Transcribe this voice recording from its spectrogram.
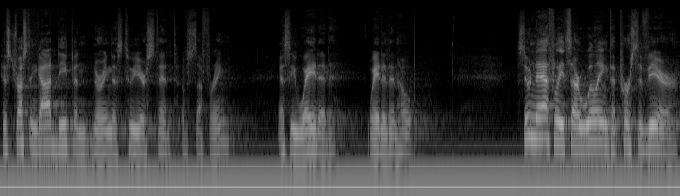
His trust in God deepened during this two year stint of suffering as he waited, waited in hope. Student athletes are willing to persevere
